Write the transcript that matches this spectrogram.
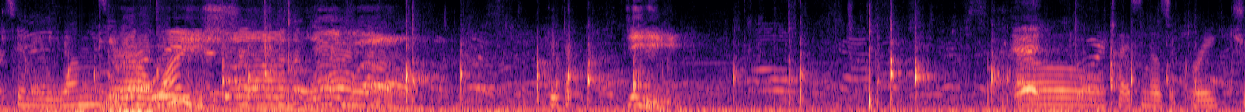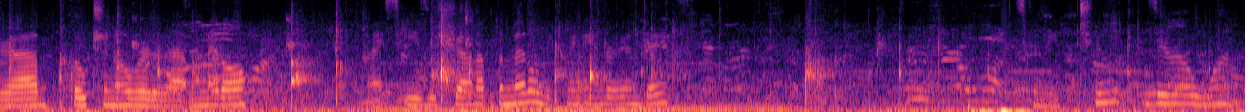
It's going to be 1 0 Referee 1. Oh, Tyson does a great job coaching over to that middle. Nice easy shot up the middle between Andrea and Dave. It's going to be 2 0 1.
